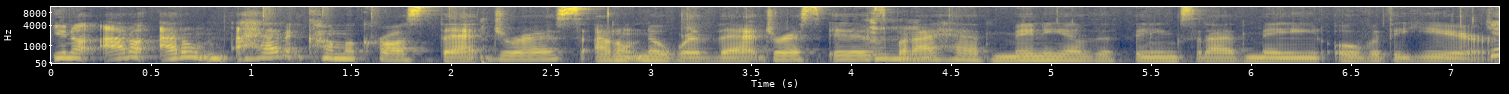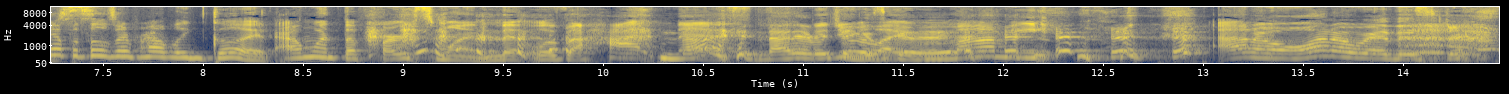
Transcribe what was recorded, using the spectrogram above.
You know, I don't I don't I haven't come across that dress. I don't know where that dress is, but I have many of the things that I've made over the years. Mm-hmm. yeah, but those are probably good. I want the first one that was a hot mess. not that everything you were like, good. mommy, I don't want to wear this dress.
